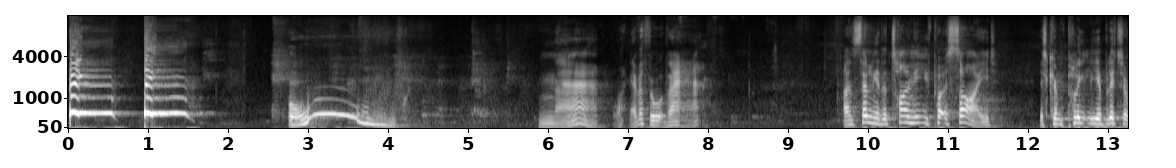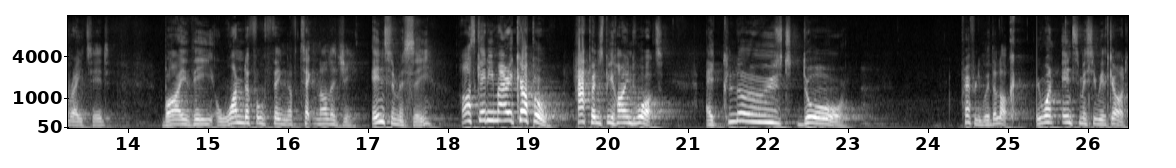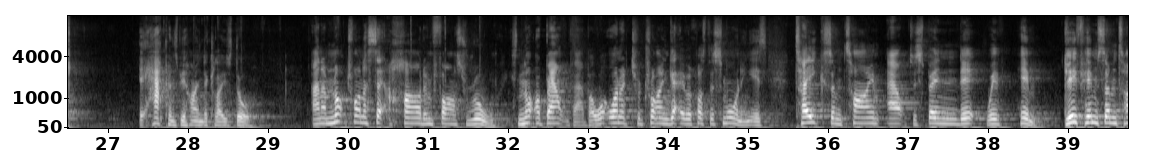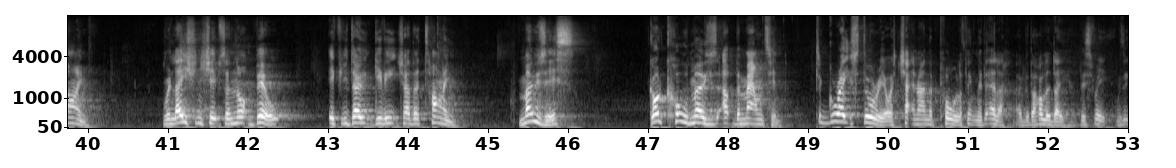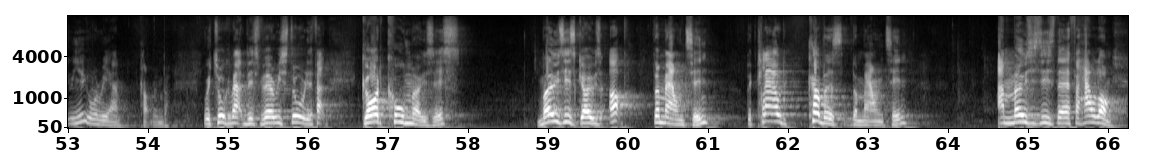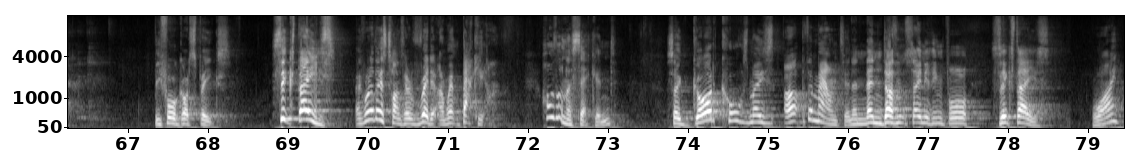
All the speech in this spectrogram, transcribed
Bing, bing. Ooh. Nah, well, I never thought that. And suddenly the time that you've put aside is completely obliterated by the wonderful thing of technology. Intimacy, ask any married couple, happens behind what? A closed door, preferably with a lock. We want intimacy with God. It happens behind a closed door. And I'm not trying to set a hard and fast rule. It's not about that. But what I wanted to try and get across this morning is take some time out to spend it with Him. Give Him some time. Relationships are not built if you don't give each other time. Moses, God called Moses up the mountain. It's a great story. I was chatting around the pool, I think, with Ella over the holiday this week. Was it you or Rianne? I can't remember. We are talking about this very story. The fact God called Moses. Moses goes up the mountain. The cloud covers the mountain. And Moses is there for how long? Before God speaks. Six days. And one of those times I read it, I went back. It, hold on a second. So God calls Moses up the mountain and then doesn't say anything for six days. Why?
